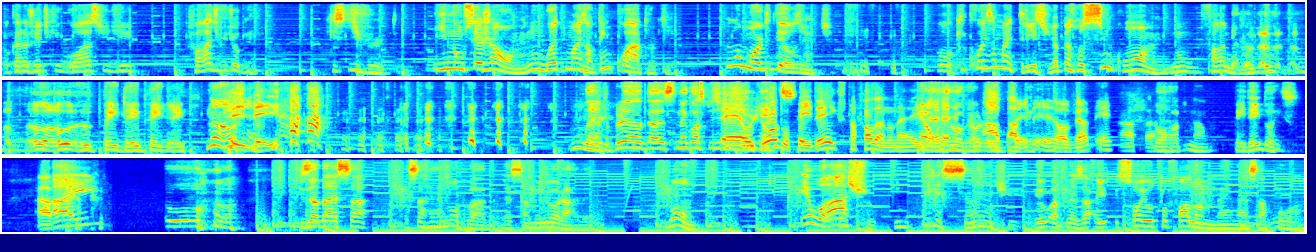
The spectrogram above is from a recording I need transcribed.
Eu quero gente que goste de falar de videogame. Que se divirta. E não seja homem. Não aguento mais não. Tem quatro aqui. Pelo amor de Deus, gente. Pô, que coisa mais triste. Já pensou cinco homens não, falando. Peidei, peidei. Não, gente. Peidei. Não aguento. Esse negócio precisa de É o jogo Payday que você tá falando, né? É o jogo, é o Ah, jogo. tá. Ele, obviamente. Ah, tá. Bob, não. Peidei dois. Ah, tá. Aí. precisa dar essa, essa renovada, essa melhorada. Bom, eu acho interessante, eu apesar, eu- só eu tô falando, né, nessa porra.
